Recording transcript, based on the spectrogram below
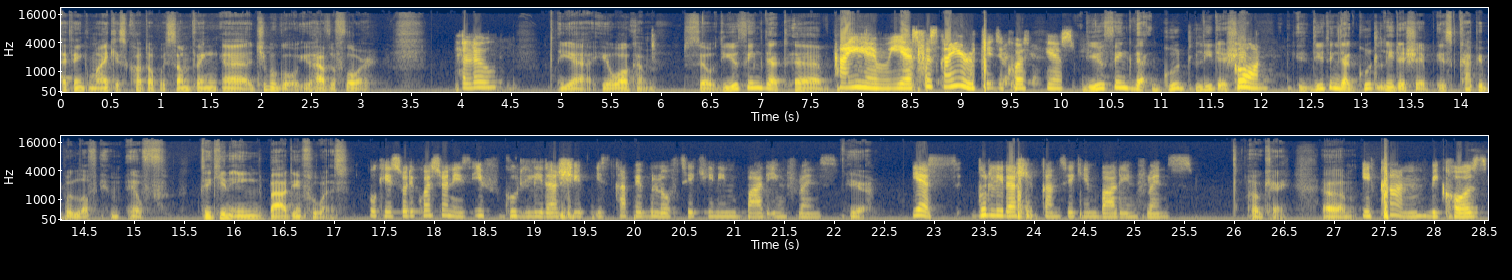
I think Mike is caught up with something. Uh, Chibugo, you have the floor. Hello. Yeah, you're welcome. So, do you think that? Uh, hear me? Yes. Please, can you repeat the question? Yes. Do you think that good leadership? Go on. Do you think that good leadership is capable of of taking in bad influence? Okay, so the question is if good leadership is capable of taking in bad influence. Yeah. Yes, good leadership can take in bad influence. Okay. Um, it can because,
